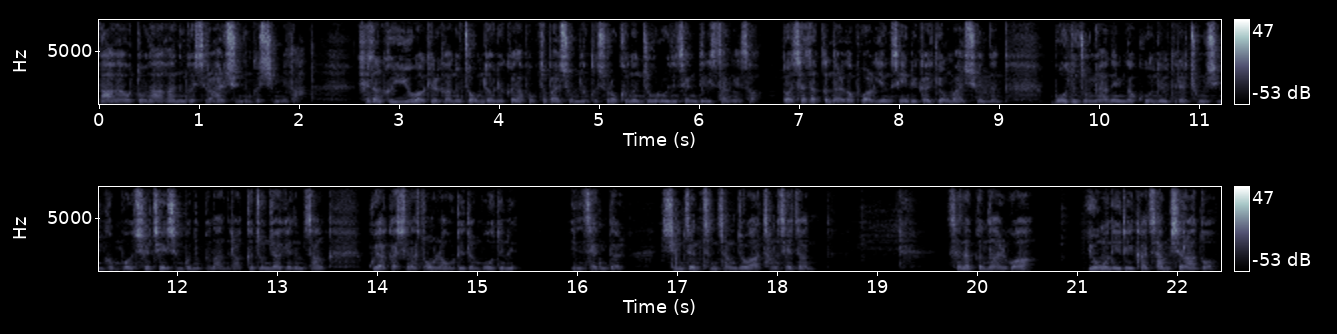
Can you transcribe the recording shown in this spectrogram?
나아가고 또 나아가는 것이라 할 수 있는 것입니다. 세상 그 이유와 결과는 조금 더 어렵거나 복잡할 수 없는 것으로 근원적으로 인생들 이 상해서 또한 세상 끝날과 부활의 영생에 이르까지 경험할 수 있는 모든 종류 하나님과 구원 일들의 중심 근본 실체이신 분일 뿐 아니라 그 존재와 개념상 구약과 신화에서 오늘날 우리들 모든 인생들 심지어 천창조와 창세전 세상 끝날과 영혼의 이르기까지 잠시라도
